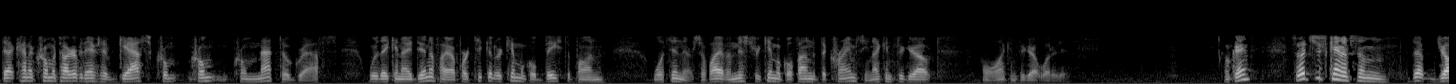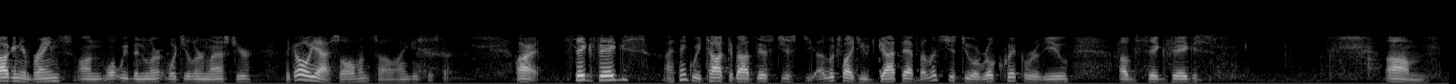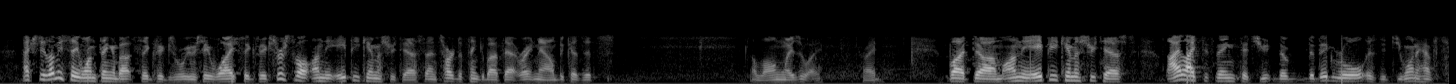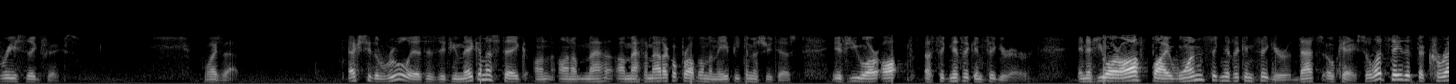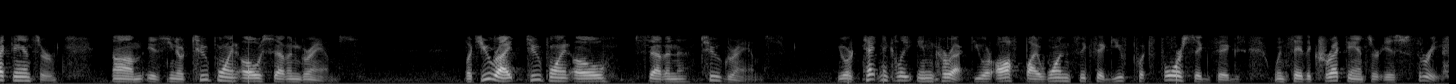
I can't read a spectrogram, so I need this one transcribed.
that kind of chromatography. They actually have gas chrom chrom chromatographs where they can identify a particular chemical based upon what's in there. So if I have a mystery chemical found at the crime scene, I can figure out, well, I can figure out what it is. Okay? So that's just kind of some that jogging your brains on what we've been learned what you learned last year. Like, oh yeah, solvents, so I get this stuff. All right. Sig figs, I think we talked about this. Just It looks like you got that, but let's just do a real quick review of sig figs. Um, actually, let me say one thing about sig figs where you say why sig figs. First of all, on the AP chemistry test, and it's hard to think about that right now because it's a long ways away, right? But um, on the AP chemistry test, I like to think that you, the, the big rule is that you want to have three sig figs. Why is that? Actually the rule is, is if you make a mistake on, on a, math, a, mathematical problem on the AP chemistry test, if you are off a significant figure error, and if you are off by one significant figure, that's okay. So let's say that the correct answer um, is, you know, 2.07 grams. But you write 2.072 grams. You are technically incorrect. You are off by one sig fig. You've put four sig figs when, say, the correct answer is 3.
